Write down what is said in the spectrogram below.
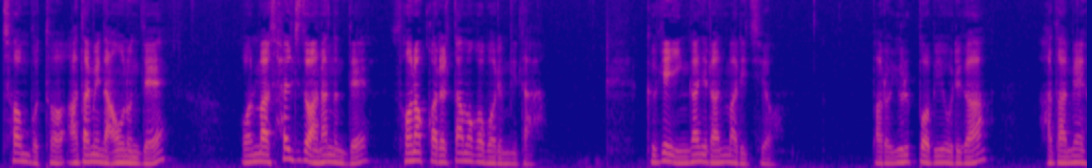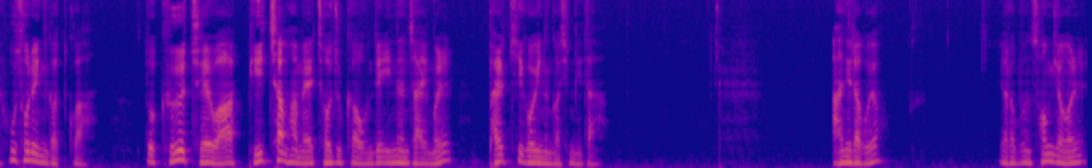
처음부터 아담이 나오는데 얼마 살지도 않았는데 선악과를 따먹어 버립니다. 그게 인간이란 말이지요. 바로 율법이 우리가 아담의 후손인 것과 또 그 죄와 비참함의 저주 가운데 있는 자임을 밝히고 있는 것입니다. 아니라고요? 여러분 성경을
